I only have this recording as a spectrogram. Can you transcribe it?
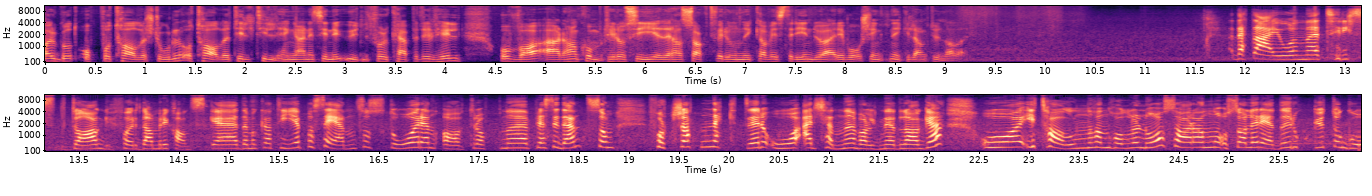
har gått opp på talerstolen og taler til tilhengerne sine utenfor Capitol Hill. Og hva er det han kommer til å si eller har sagt? Veronica Westrin, du er i Washington, ikke langt unna der. Dette er jo en eh, trist dag for det amerikanske demokratiet. På scenen så står en avtroppende president som fortsatt nekter å erkjenne valgnederlaget. Og i talen han holder nå, så har han også allerede rukket å gå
